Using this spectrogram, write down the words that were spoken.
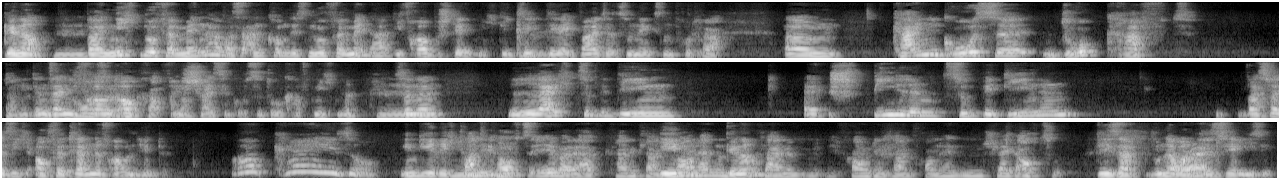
Genau. Mhm. Weil nicht nur für Männer, was ankommt, ist nur für Männer. Die Frau bestellt nicht. Die klickt Mhm. direkt weiter zum nächsten Produkt. Klar. Ähm, keine große Druckkraft. Dann, Dann sagen die Frauen auch, Druckkraft, "Ah, ne? scheiße, große Druckkraft nicht, ne? Mhm. Sondern leicht zu bedienen, äh, spielend zu bedienen, was weiß ich, auch für kleine Frauenhände. Okay, so. In die Richtung. Mann kauft es eh, weil er hat keine kleinen Eben, Frauenhände und genau. die, kleine, die Frau mit den kleinen Frauenhänden schlägt auch zu. Die sagt, wunderbar, Alright. das ist ja easy.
